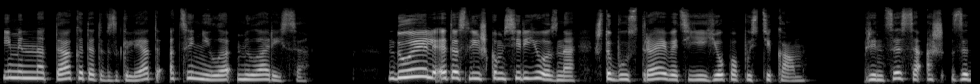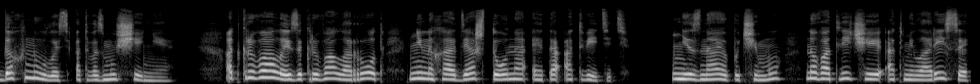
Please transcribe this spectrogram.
именно так этот взгляд оценила Милариса. «Дуэль — это слишком серьезно, чтобы устраивать ее по пустякам». Принцесса аж задохнулась от возмущения. Открывала и закрывала рот, не находя, что на это ответить. Не знаю почему, но в отличие от Миларисы,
